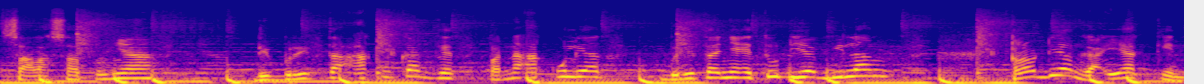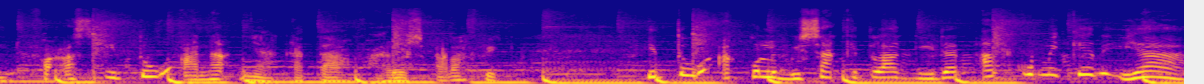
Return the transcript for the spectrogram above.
Salah satunya di berita aku kaget karena aku lihat beritanya itu dia bilang kalau dia nggak yakin Faas itu anaknya kata Farus Arafik. Itu aku lebih sakit lagi dan aku mikir ya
